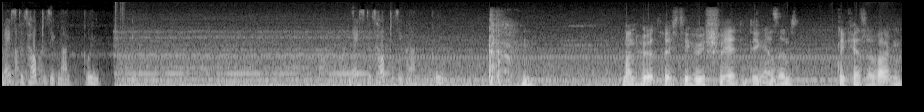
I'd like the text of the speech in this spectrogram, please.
Nächstes Hauptsignal. Grün. Nächstes Hauptsignal. Grün. Man hört richtig, wie schwer die Dinger sind, die Kesselwagen.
